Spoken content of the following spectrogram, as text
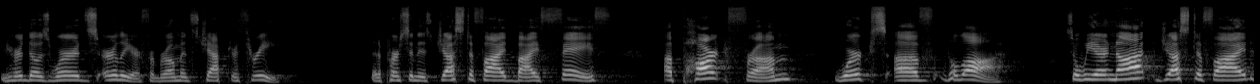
We heard those words earlier from Romans chapter 3 that a person is justified by faith apart from works of the law. So we are not justified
